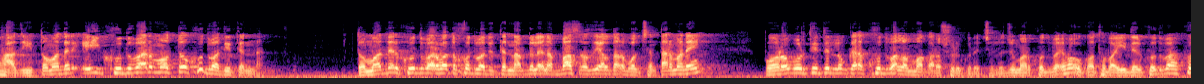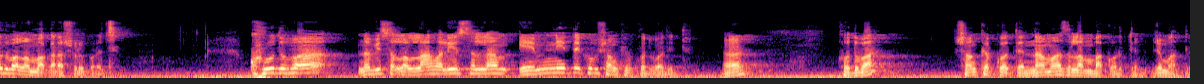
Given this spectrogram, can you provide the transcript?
হাজি তোমাদের এই খুদবার মতো খুদবা দিতেন না। তোমাদের খুদবার মতো খুদবা দিতেন না। আব্দুল্লাহ আব্বাস রাজি আল্লাহ বলছেন, তার মানে পরবর্তীতে লোকেরা খুদবা লম্বা করা শুরু করেছিল। জুমার খুদবাই হোক অথবা ঈদের খুদবা খুদবা লম্বা করা শুরু করেছে। খুদবা নবী সাল্লাহ আলী সাল্লাম এমনিতে খুব সংক্ষেপ খুদবা দিতেন হ্যাঁ? খুদবা সংক্ষেপ করতেন, নামাজ লম্বা করতেন জুমাতে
